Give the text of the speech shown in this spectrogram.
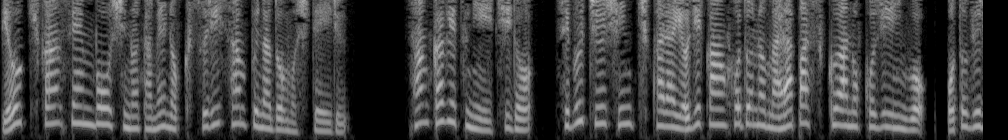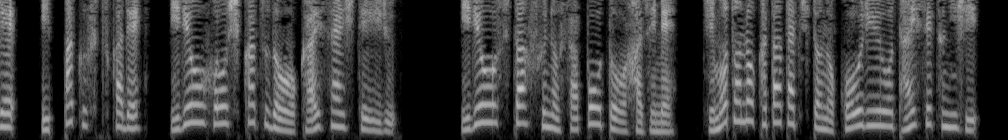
病気感染防止のための薬散布などもしている。3ヶ月に一度、セブ中心地から4時間ほどのマラパスクアの孤児院を訪れ、1泊2日で医療奉仕活動を開催している。医療スタッフのサポートをはじめ、地元の方たちとの交流を大切にし、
